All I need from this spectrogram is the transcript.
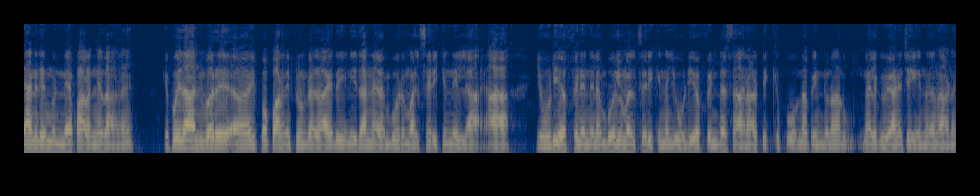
ഞാനിത് മുന്നേ പറഞ്ഞതാണ്. ഇപ്പോൾ ഇത് അൻവർ ഇപ്പോൾ പറഞ്ഞിട്ടുണ്ട്. അതായത് ഇനി താൻ നിലമ്പൂർ മത്സരിക്കുന്നില്ല. യു ഡി എഫിന് നിലമ്പൂരിൽ മത്സരിക്കുന്ന യു ഡി എഫിന്റെ സ്ഥാനാർത്ഥിക്ക് പൂർണ പിന്തുണ നൽകുകയാണ് ചെയ്യുന്നതെന്നാണ്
